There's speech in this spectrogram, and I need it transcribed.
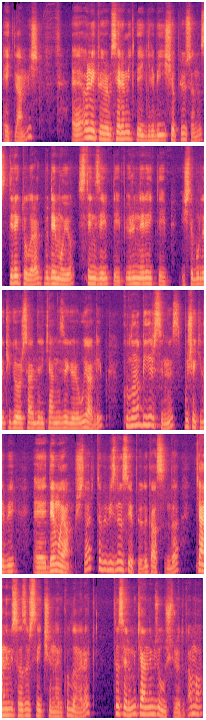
eklenmiş. Ee, örnek veriyorum seramikle ilgili bir iş yapıyorsanız direkt olarak bu demoyu sitenize yükleyip ürünlere ekleyip işte buradaki görselleri kendinize göre uyarlayıp kullanabilirsiniz. Bu şekilde bir e, demo yapmışlar. Tabii biz nasıl yapıyorduk aslında? Kendimiz hazır section'ları kullanarak tasarımı kendimiz oluşturuyorduk ama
